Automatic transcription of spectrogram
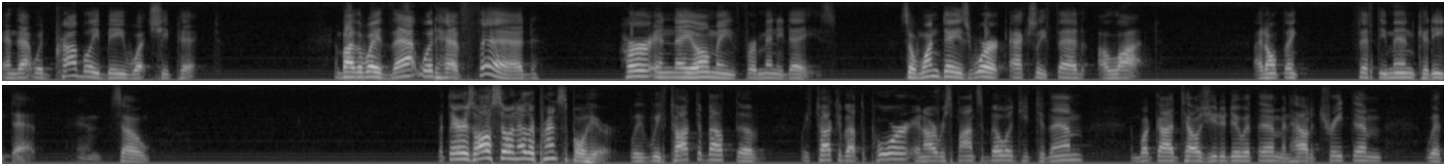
and that would probably be what she picked. And by the way, that would have fed her and Naomi for many days. So one day's work actually fed a lot. I don't think 50 men could eat that. And so but there is also another principle here. We've, we've talked about the we've talked about the poor and our responsibility to them and what God tells you to do with them and how to treat them with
